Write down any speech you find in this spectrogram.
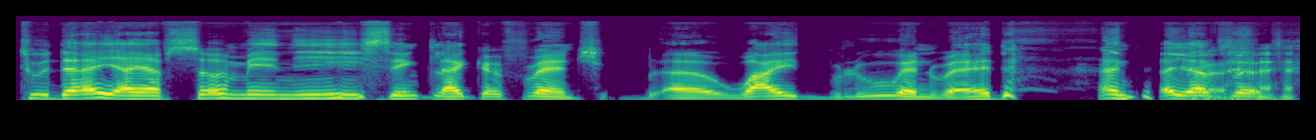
today I have so many things like a French, white, blue, and red. and I have the,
